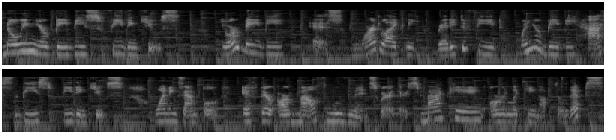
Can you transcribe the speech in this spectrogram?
knowing your baby's feeding cues. Your baby is more likely ready to feed when your baby has these feeding cues. One example, if there are mouth movements where there's smacking or licking up the lips,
